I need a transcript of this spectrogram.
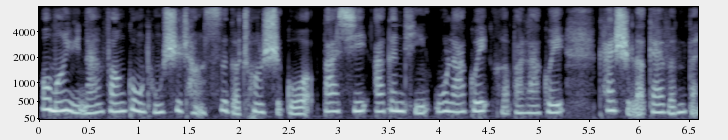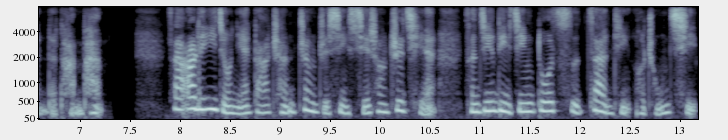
欧盟与南方共同市场四个创始国巴西、阿根廷、乌拉圭和巴拉圭开始了该文本的谈判。在二零一九年达成政治性协商之前，曾经历经多次暂停和重启。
